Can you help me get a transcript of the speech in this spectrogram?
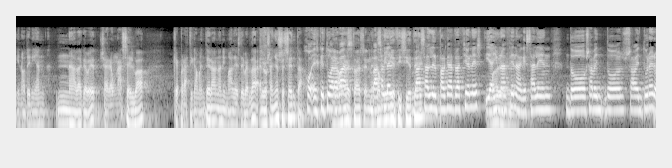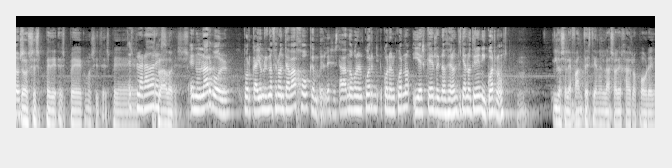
y no tenían nada que ver. O sea, era una selva que prácticamente eran animales de verdad. En los años 60. Jo, es que tú ahora, vas, estás en el vas, al del, 2017. vas al del parque de atracciones y hay una mía. escena que salen dos, aven- dos aventureros Dos espe- espe- ¿cómo se dice? Espe- Exploradores. exploradores, en un árbol porque hay un rinoceronte abajo que les está dando con el, cuer- con el cuerno y es que el rinoceronte ya no tiene ni cuerno. Y los elefantes tienen las orejas, los pobres.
